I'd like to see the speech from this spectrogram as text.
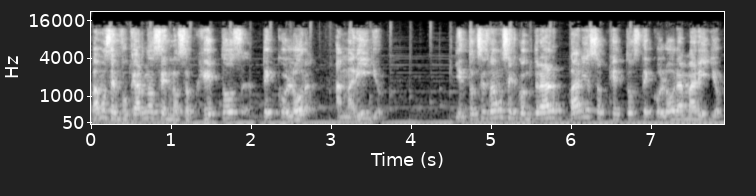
Vamos a enfocarnos en los objetos de color amarillo. Y entonces vamos a encontrar varios objetos de color amarillo.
